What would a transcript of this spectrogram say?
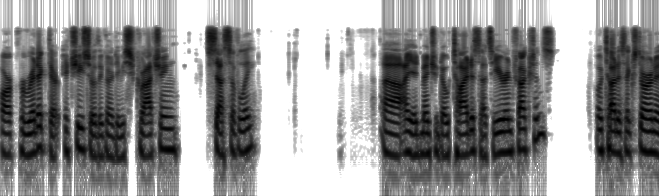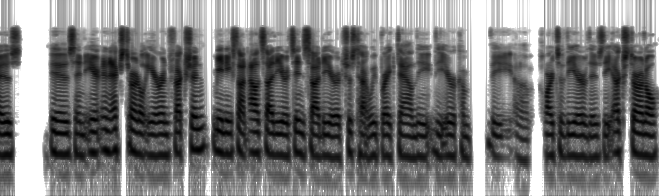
are pruritic, they're itchy, so they're going to be scratching excessively. Uh, I had mentioned otitis, that's ear infections. Otitis externa is is an ear, an external ear infection, meaning it's not outside the ear, it's inside the ear. It's just how we break down the the ear com- the uh, parts of the ear. There's the external,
